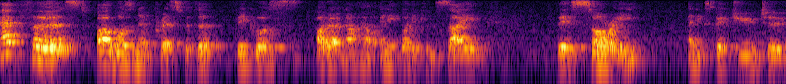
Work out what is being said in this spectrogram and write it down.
at first, I wasn't impressed with it because I don't know how anybody can say they're sorry and expect you to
